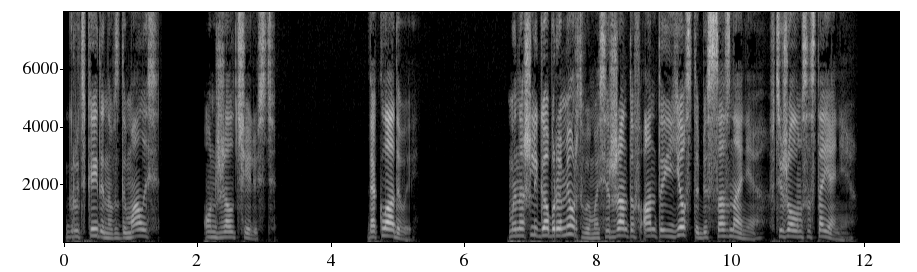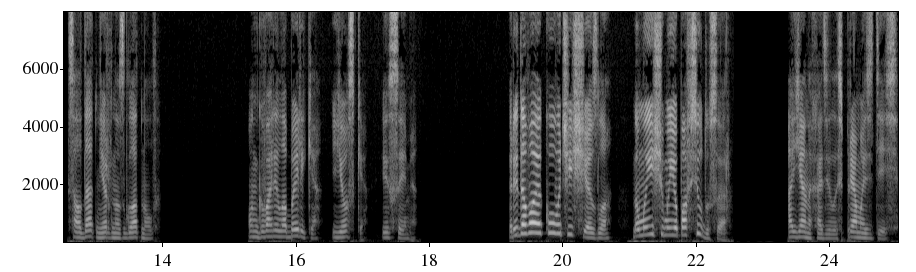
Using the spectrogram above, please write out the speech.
Грудь Кейдена вздымалась, он сжал челюсть. «Докладывай», мы нашли Габра мертвым, а сержантов Анта и Йоста без сознания, в тяжелом состоянии. Солдат нервно сглотнул. Он говорил об Элике, Йоске и Сэме. Рядовая Ковач исчезла, но мы ищем ее повсюду, сэр. А я находилась прямо здесь,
